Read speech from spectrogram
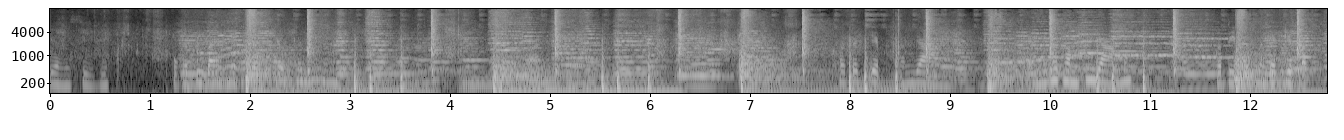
ปลี่ยนสี ปกติใบเห็ดเขียวเข้มเขาจะเก็บน้ำยาง อันนี้เขาทำที่ยางปกติมันมันจะเก็บแบบ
